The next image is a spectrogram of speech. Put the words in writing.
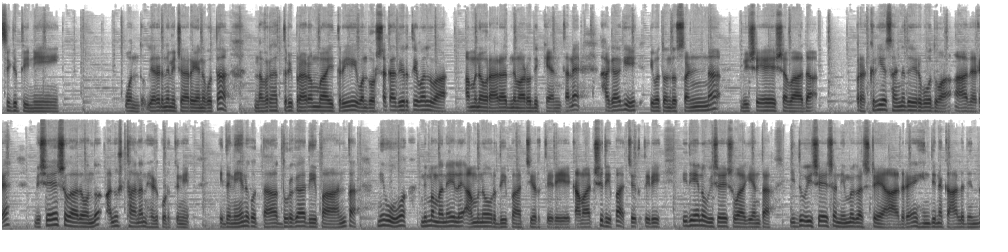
ಸಿಗ್ತೀನಿ ಒಂದು, ಎರಡನೇ ವಿಚಾರ ಏನು ಗೊತ್ತಾ? ನವರಾತ್ರಿ ಪ್ರಾರಂಭ ಆಯ್ತ್ರಿ, ಒಂದು ವರ್ಷ ಅಮ್ಮನವ್ರ ಆರಾಧನೆ ಮಾಡೋದಕ್ಕೆ ಅಂತಾನೆ. ಹಾಗಾಗಿ ಇವತ್ತೊಂದು ಸಣ್ಣ ವಿಶೇಷವಾದ ಪ್ರಕ್ರಿಯೆ ಸಣ್ಣದೇ ಇರ್ಬೋದು ಆದರೆ ವಿಶೇಷವಾದ ಒಂದು ಅನುಷ್ಠಾನ ಹೇಳ್ಕೊಡ್ತೀನಿ. ಇದನ್ನೇನು ಗೊತ್ತಾ? ದುರ್ಗಾ ದೀಪ ಅಂತ. ನೀವು ನಿಮ್ಮ ಮನೆಯಲ್ಲಿ ಅಮ್ಮನವ್ರ ದೀಪ ಹಚ್ಚಿರ್ತೀರಿ, ಕಾಮಾಕ್ಷಿ ದೀಪ ಹಚ್ಚಿರ್ತೀರಿ, ಇದೇನು ವಿಶೇಷವಾಗಿ ಅಂತ. ಇದು ವಿಶೇಷ ನಿಮಗಷ್ಟೇ, ಆದರೆ ಹಿಂದಿನ ಕಾಲದಿಂದ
